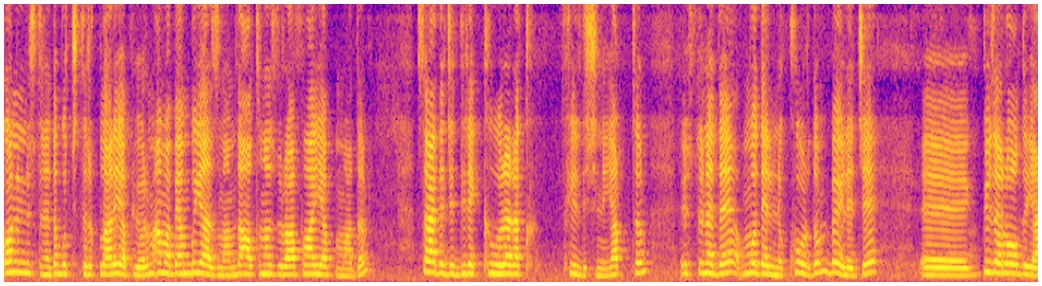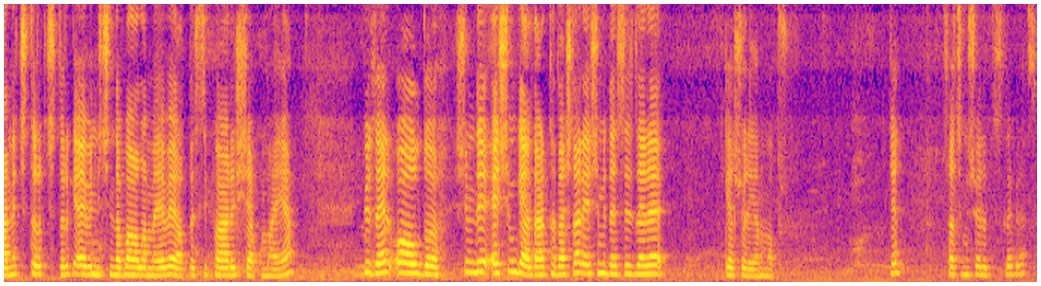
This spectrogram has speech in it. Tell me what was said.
Onun üstüne de bu çıtırıkları yapıyorum. Ama ben bu yazmamda altına zürafa yapmadım. Sadece direkt kıvırarak fil dişini yaptım. Üstüne de modelini kurdum. Böylece e, güzel oldu yani çıtırık çıtırık evin içinde bağlamaya veyahut da sipariş yapmaya. Güzel oldu. Şimdi eşim geldi arkadaşlar. Eşimi de sizlere gel şöyle yanıma otur. Gel. Saçını şöyle düzle biraz.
